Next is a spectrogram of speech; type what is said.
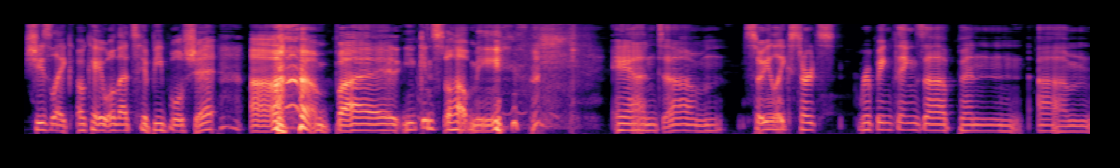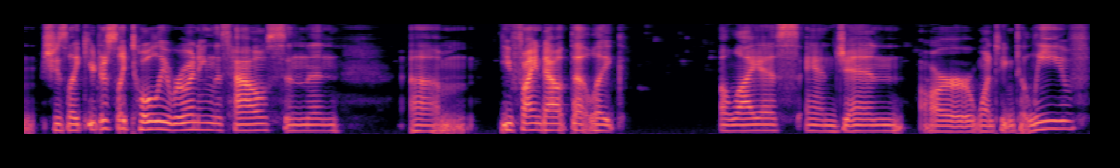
she's like, okay, well, that's hippie bullshit, um, but you can still help me. and um, so he like starts ripping things up, and um, she's like, you're just like totally ruining this house. And then um, you find out that like Elias and Jen are wanting to leave.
